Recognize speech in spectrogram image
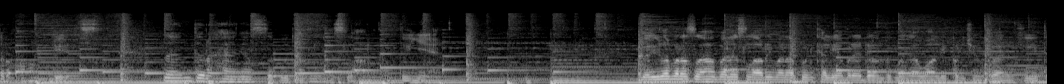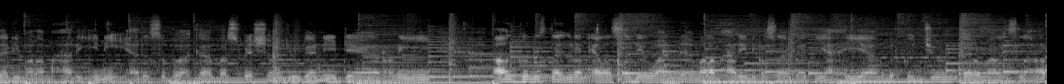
terupdate dan terhangat seputar Leslar tentunya. Baiklah para sahabat Leslar di mana pun kalian berada untuk mengawali perjumpaan kita di malam hari ini Ada sebuah kabar spesial juga nih dari akun Instagram Elsa Dewana Malam hari ini persahabat ya yang berkunjung ke rumah Leslar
